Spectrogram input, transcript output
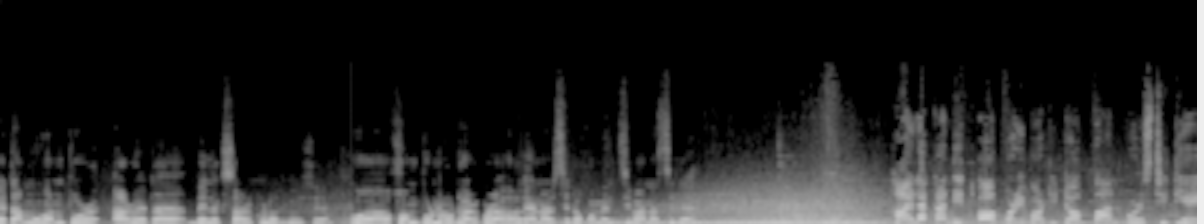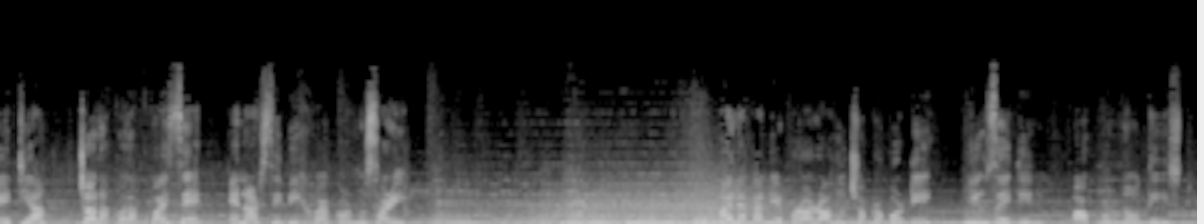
এটা মোহনপুৰ আৰু এটা বেলেগ চাৰ্কুলত গৈছে। সম্পূৰ্ণ উদ্ধাৰ কৰা হ'ল। এন আৰ চি ডকুমেণ্ট যিমান আছিলে। হাইলাকান্দিত অপৰিৱৰ্তিত বান পৰিস্থিতিয়ে এতিয়া জলাকলা খুৱাইছে এন আৰ চি বিষয়া কৰ্মচাৰী। হাইলাকান্দিৰ পৰা Rahul Chakraborty news eighteen Assam north east.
